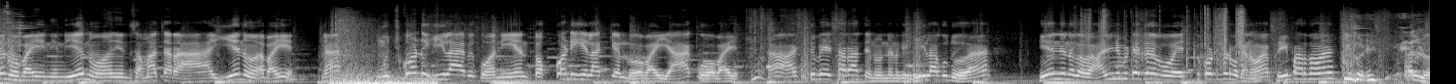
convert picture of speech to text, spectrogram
ಏನು ಬಾಯಿ, ನಿಂದು ಏನು, ನಿಂದು ಸಮಾಚಾರ? ಏನು ಬಾಯಿ? ಹಾ, ಮುಚ್ಕೊಂಡು ಹೀಲ್ ಆಗ್ಬೇಕು. ನೀ ಏನು ತಕ್ಕೊಂಡು ಹೀಲ್ ಹಾಕ್ಯಲ್ಲೋ ಬಾಯಿ? ಯಾಕೋ ಬಾಯಿ? ಅಷ್ಟು ಬೇಸರ ಆತೇನು ನನಗೆ ಹೀಲ್ ಆಗುದು ಏನ್ ನಿನಗೆ ಅನ್ಲಿಮಿಟೆಡ್ ಎಷ್ಟು ಕೊಟ್ಬಿಡ್ಬೇಕನವ? ಫ್ರೀ ಪಾರ್ದವ ಅಲ್ಲೋ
